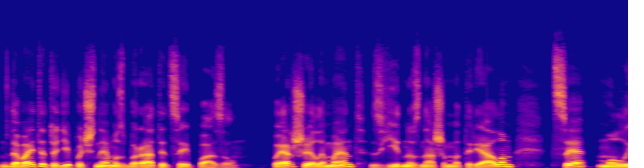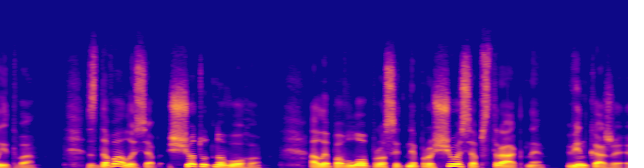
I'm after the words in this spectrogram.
давайте тоді почнемо збирати цей пазл. Перший елемент, згідно з нашим матеріалом, це молитва. Здавалося б, що тут нового? Але Павло просить не про щось абстрактне. Він каже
